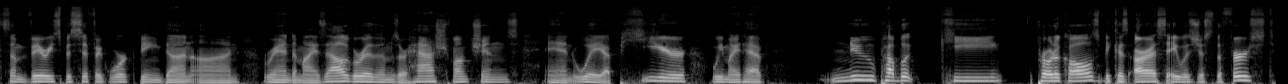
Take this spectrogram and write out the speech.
some very specific work being done on randomized algorithms or hash functions. And way up here, we might have new public key protocols because RSA was just the first,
